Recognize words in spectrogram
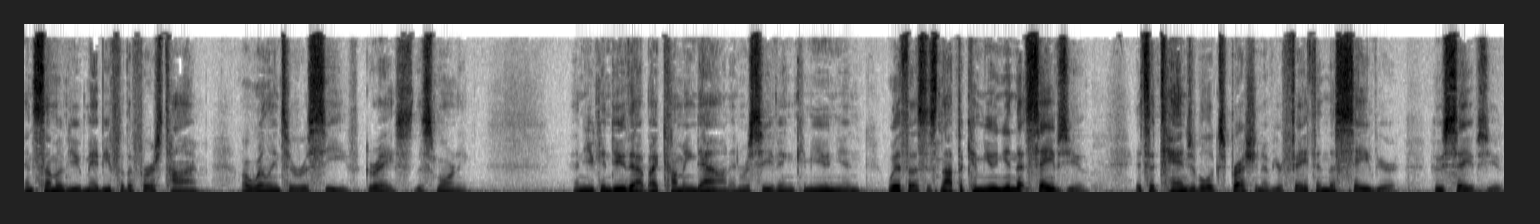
And some of you, maybe for the first time, are willing to receive grace this morning. And you can do that by coming down and receiving communion with us. It's not the communion that saves you, it's a tangible expression of your faith in the Savior who saves you.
